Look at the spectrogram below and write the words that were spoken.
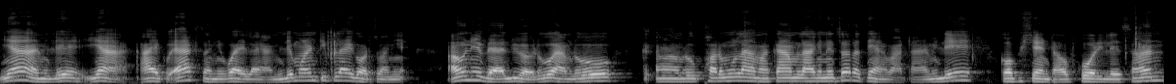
यहाँ हामीले यहाँ आएको एक्स अनि वाइलाई हामीले मल्टिप्लाई गर्छौँ अनि आउने भ्याल्युहरू हाम्रो हाम्रो फर्मुलामा काम लाग्नेछ र त्यहाँबाट हामीले कफिसियन्ट अफ कोरिलेसन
